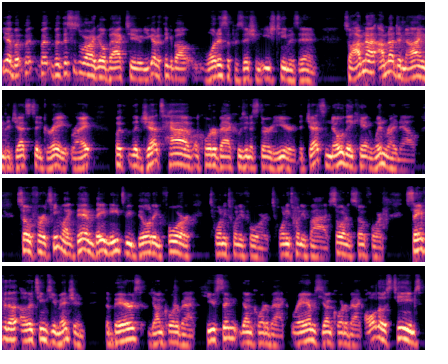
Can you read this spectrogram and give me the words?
Yeah, but but but but this is where I go back to. You got to think about what is the position each team is in. So I'm not I'm not denying the Jets did great, right? but the Jets have a quarterback who's in his third year. The Jets know they can't win right now. So for a team like them, they need to be building for 2024, 2025, so on and so forth. Same for the other teams you mentioned. The Bears, young quarterback. Houston, young quarterback. Rams, young quarterback. All those teams,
